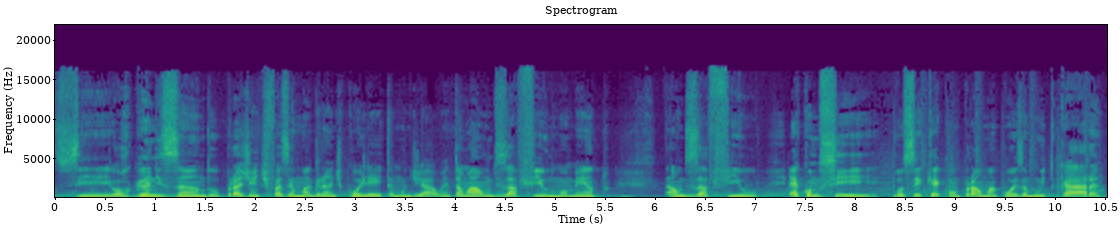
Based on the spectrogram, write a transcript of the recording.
se organizando para a gente fazer uma grande colheita mundial. Então há um desafio no momento, há um desafio. É como se você quer comprar uma coisa muito cara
